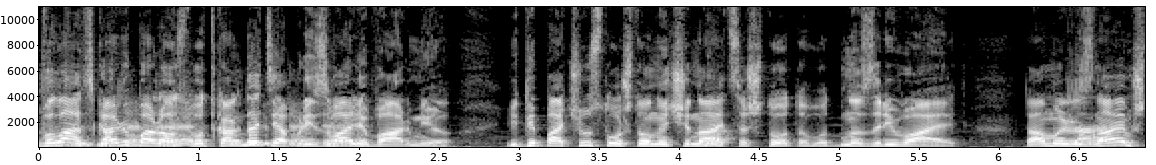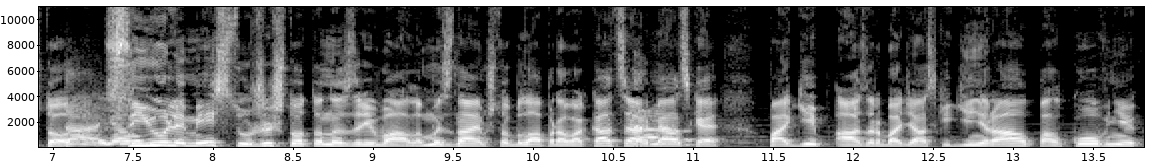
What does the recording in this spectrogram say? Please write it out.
Влад, скажи, пожалуйста, вот когда тебя призвали в армию, и ты почувствовал, что начинается да. что-то, вот назревает, да, мы же да, знаем, что да, с я... июля месяца уже что-то назревало. Мы знаем, что была провокация да. армянская, погиб азербайджанский генерал, полковник.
